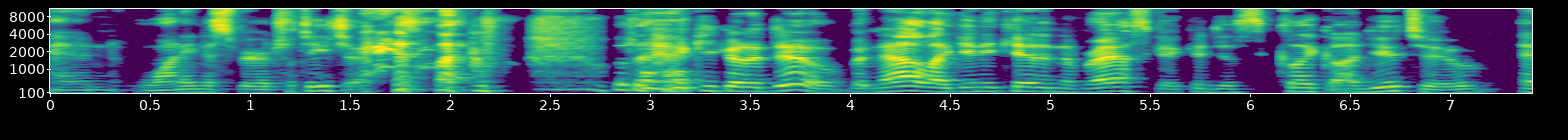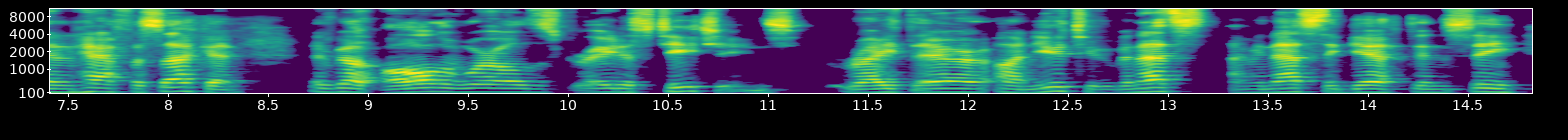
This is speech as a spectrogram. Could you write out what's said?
and wanting a spiritual teacher. like, what the heck are you gonna do? But now, like any kid in Nebraska can just click on YouTube and in half a second, they've got all the world's greatest teachings right there on YouTube. And that's, I mean, that's the gift. And see,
